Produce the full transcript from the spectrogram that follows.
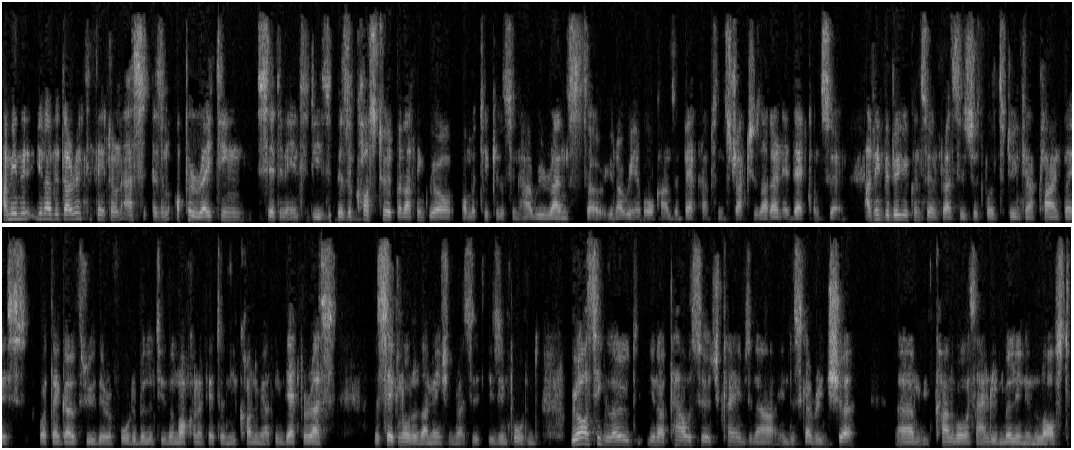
I mean, you know, the direct effect on us as an operating set of entities, there's a cost to it, but I think we are, are meticulous in how we run. So, you know, we have all kinds of backups and structures. I don't have that concern. I think the bigger concern for us is just what it's doing to our client base, what they go through, their affordability, the knock on effect on the economy. I think that for us the second order dimension us is important. We are seeing load, you know, power surge claims in our in Discovery Insure, um, kind of almost 100 million in the last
